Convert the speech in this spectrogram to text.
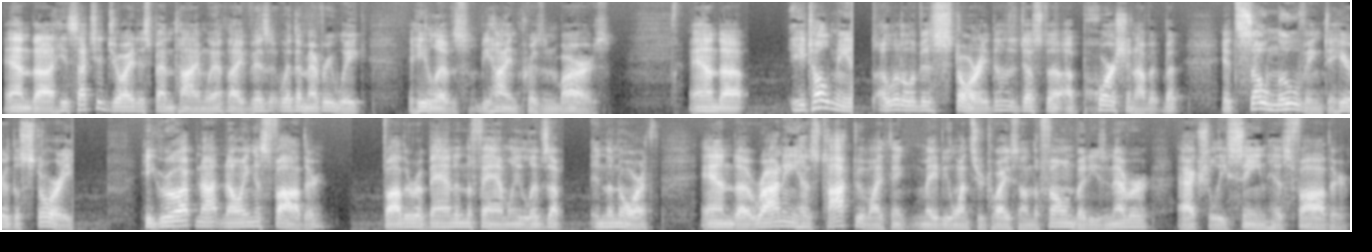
And uh, he's such a joy to spend time with. I visit with him every week he lives behind prison bars. And uh, he told me a little of his story. This is just a, a portion of it, but it's so moving to hear the story. He grew up not knowing his father. Father abandoned the family, lives up in the north. And uh, Ronnie has talked to him, I think, maybe once or twice on the phone, but he's never actually seen his father.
